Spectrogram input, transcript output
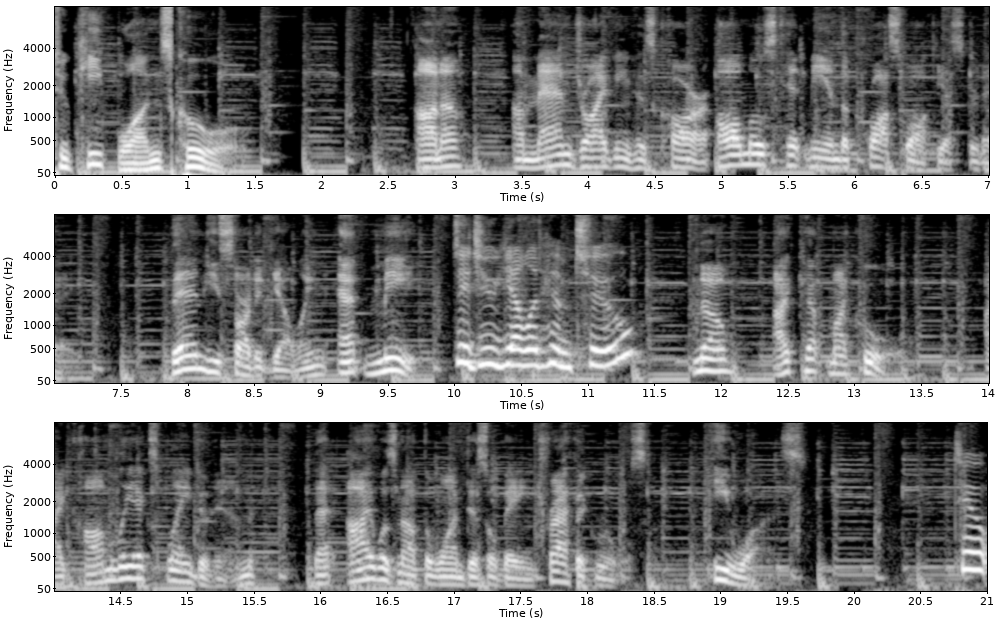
To keep one's cool. Anna, a man driving his car almost hit me in the crosswalk yesterday. Then he started yelling at me. Did you yell at him too? No, I kept my cool. I calmly explained to him that I was not the one disobeying traffic rules. He was. To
